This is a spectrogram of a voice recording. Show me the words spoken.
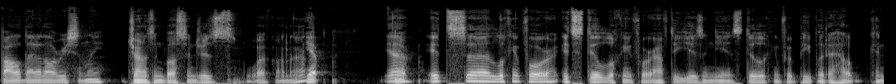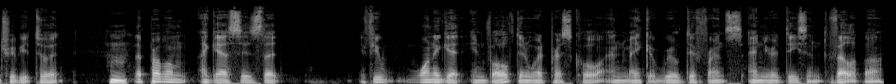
followed that at all recently? Jonathan Bossenger's work on that. Yep. Yeah, yep. it's uh, looking for. It's still looking for after years and years. Still looking for people to help contribute to it. Hmm. The problem, I guess, is that if you want to get involved in WordPress core and make a real difference and you're a decent developer,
